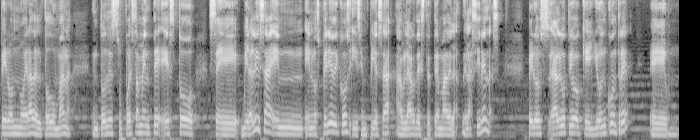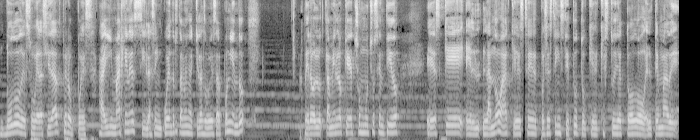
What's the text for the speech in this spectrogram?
pero no era del todo humana. Entonces, supuestamente esto se viraliza en, los periódicos y se empieza a hablar de este tema de, de las sirenas. Pero es algo, tío, que yo encontré eh, dudo de su veracidad, pero pues hay imágenes, si las encuentro también aquí las voy a estar poniendo. Pero también lo que ha hecho mucho sentido es que el, la NOAA, que es eh, pues este instituto que, estudia todo el tema de,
